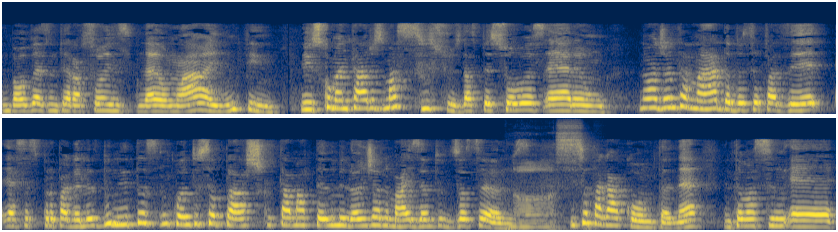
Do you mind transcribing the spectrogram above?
envolvem as interações né, online, enfim. E os comentários maciços das pessoas eram não adianta nada você fazer essas propagandas bonitas enquanto o seu plástico está matando milhões de animais dentro dos oceanos. Nossa. Isso é pagar a conta, né? Então, assim, é,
